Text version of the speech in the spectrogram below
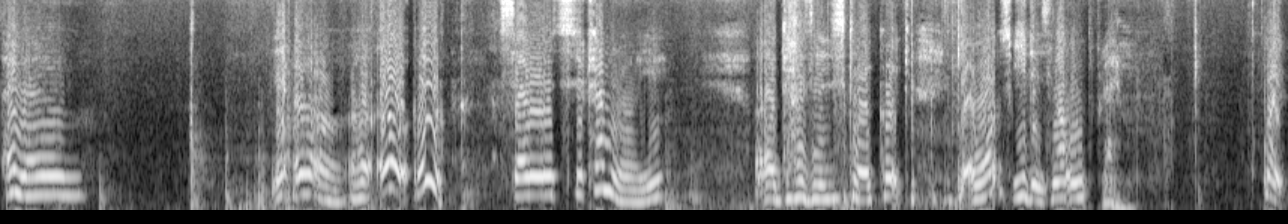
hello. Yeah, uh, uh, oh, oh, oh, oh. So it's the camera, are you? Uh, guys, I just go quick get what? He does not want to play. Wait.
